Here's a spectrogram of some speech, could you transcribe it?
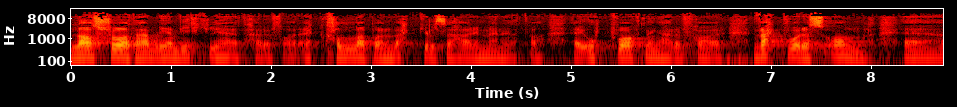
La oss se at dette blir en virkelighet, Herre Far. Jeg kaller på en vekkelse her i menigheten. En oppvåkning, Herre Far. Vekk vår ånd, eh,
